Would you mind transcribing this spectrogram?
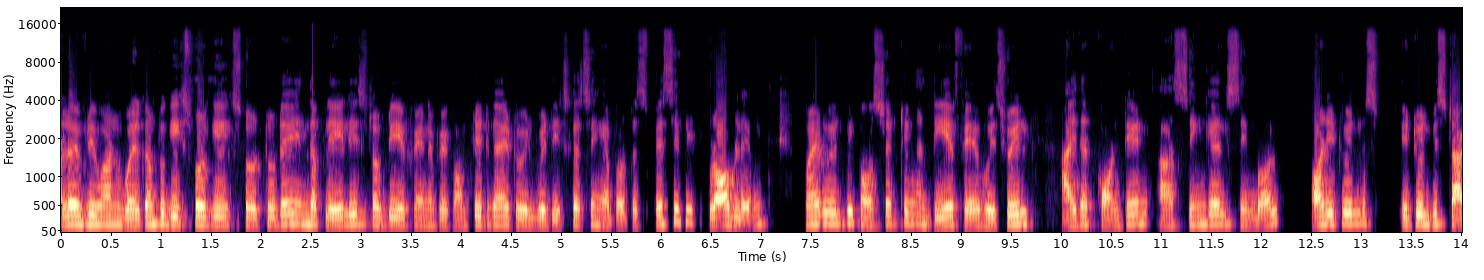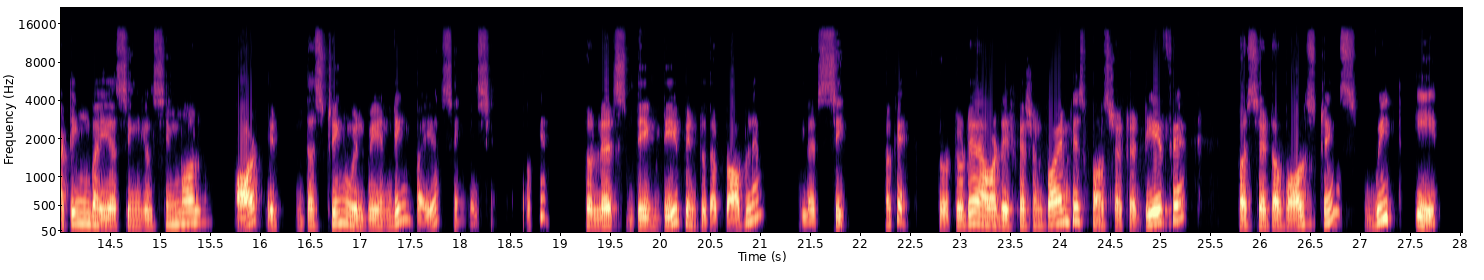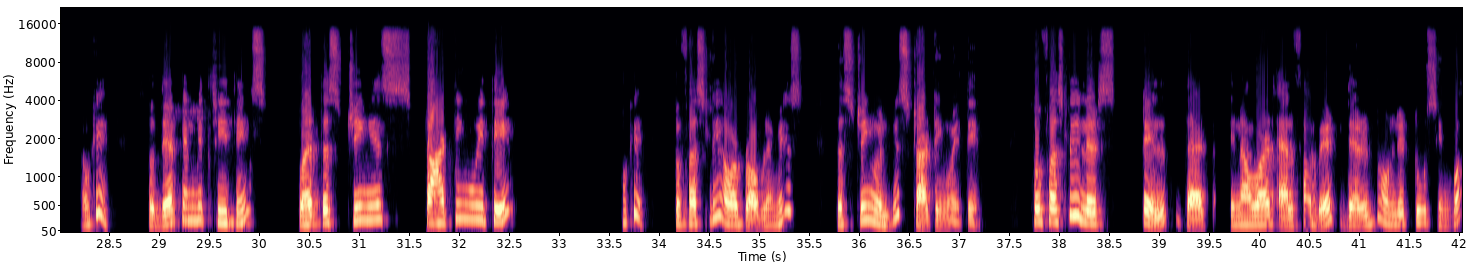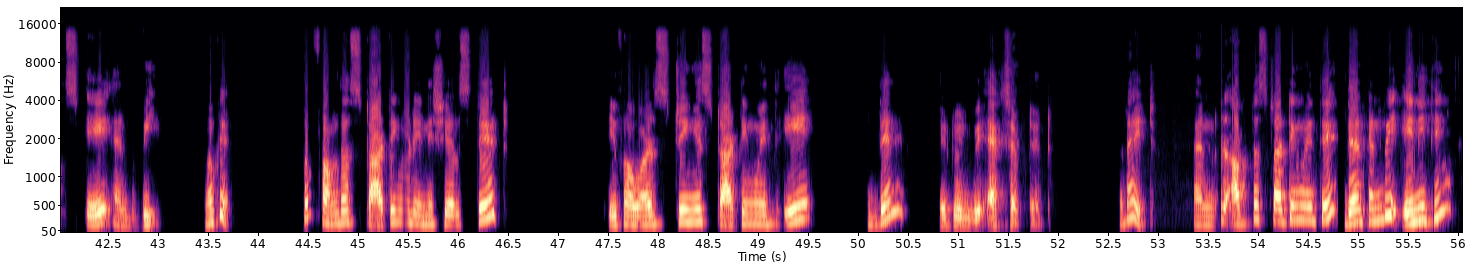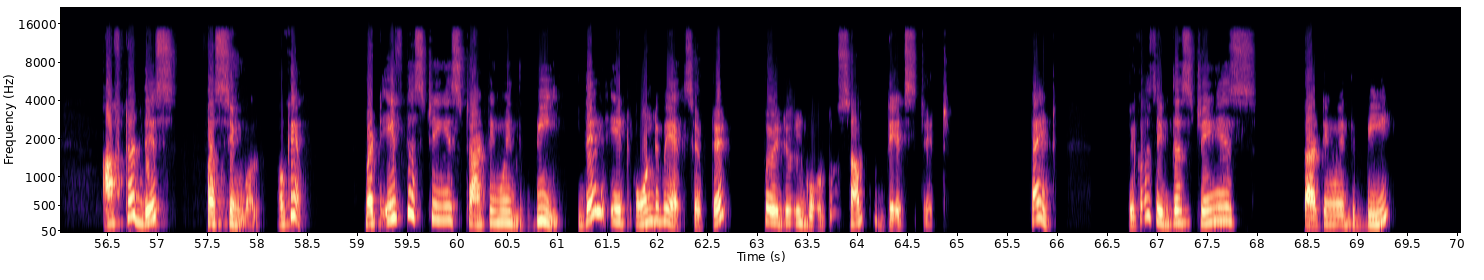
Hello everyone, welcome to Geeks for Geeks. So today in the playlist of DFA NFA complete guide, we will be discussing about a specific problem where we will be constructing a DFA which will either contain a single symbol or it will it will be starting by a single symbol or it the string will be ending by a single symbol. Okay, so let's dig deep into the problem. Let's see. Okay, so today our discussion point is construct a DFA for set of all strings with a. Okay, so there can be three things where the string is starting with a. Okay. So firstly our problem is the string will be starting with a. So firstly let's tell that in our alphabet there will be only two symbols a and b. Okay. So from the starting or initial state if our string is starting with a then it will be accepted right and after starting with a there can be anything after this first symbol okay but if the string is starting with B, then it won't be accepted. So it will go to some dead state, right? Because if the string is starting with B,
